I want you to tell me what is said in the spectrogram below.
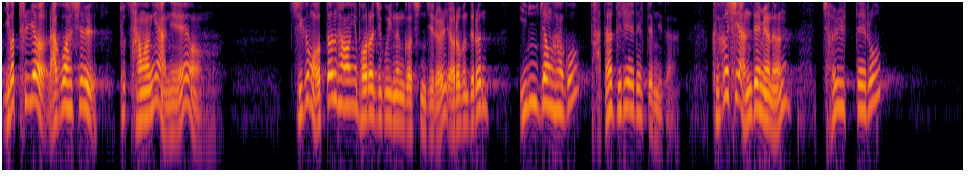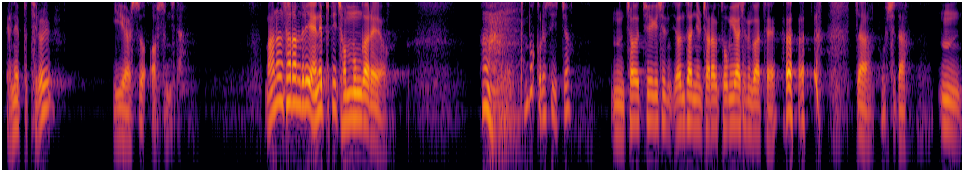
이거 틀려라고 하실 부- 상황이 아니에요. 지금 어떤 상황이 벌어지고 있는 것인지를 여러분들은 인정하고 받아들여야 될 때입니다. 그것이 안 되면은 절대로 NFT를 이해할 수 없습니다. 많은 사람들이 NFT 전문가래요. 흠, 뭐 그럴 수 있죠. 음, 저 뒤에 계신 연사님 저랑 동의하시는 것 같아. 자 봅시다. 음,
